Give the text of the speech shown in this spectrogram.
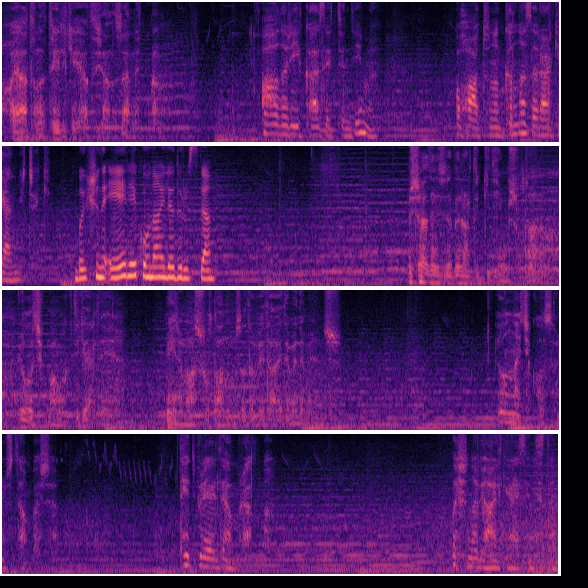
Hayatını tehlikeye atacağını zannetmem. Ağaları ikaz ettin değil mi? O hatunun kılına zarar gelmeyecek. Başını eğerek onayladı Rüstem. Müsaadenizle ben artık gideyim sultanım. Yola çıkma vakti geldi. Mihrimah sultanımıza da veda edemedim henüz. Yolun açık olsun Rüstem Paşa. Tedbiri elden bırakma. Başına bir hal gelsin istemem.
